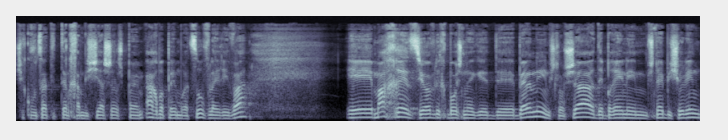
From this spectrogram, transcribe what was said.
שקבוצה תיתן חמישייה שלוש פעמים, ארבע פעמים רצוף ליריבה. מחרז שאוהב לכבוש נגד ברני עם שלושה, דה ברייני עם שני בישולים,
